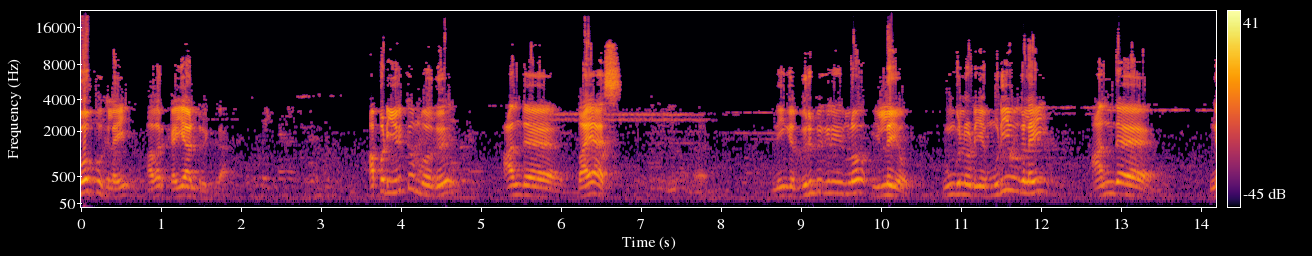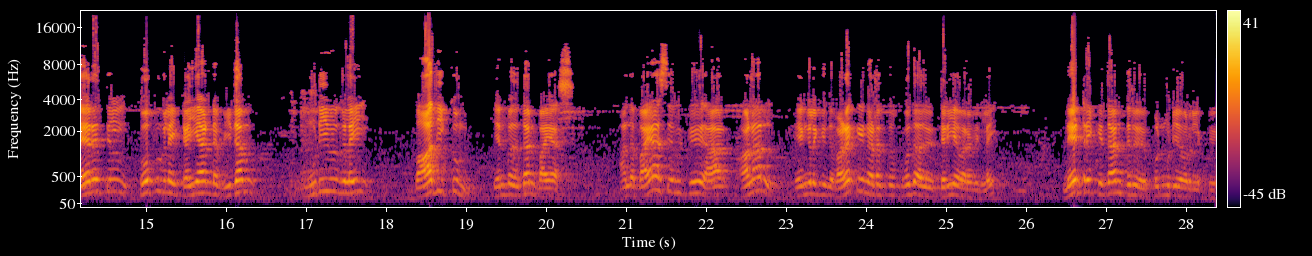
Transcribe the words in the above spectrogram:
கோப்புகளை அவர் கையாண்டிருக்கிறார். அப்படி இருக்கும்போது அந்த பயாஸ் நீங்கள் விரும்புகிறீர்களோ இல்லையோ உங்களுடைய முடிவுகளை அந்த நேரத்தில் கோப்புகளை கையாண்ட விதம் முடிவுகளை பாதிக்கும் என்பதுதான் பயாஸ் அந்த பயாஸ் இருக்கு. ஆ- ஆனால் எங்களுக்கு இந்த வழக்கை நடத்தும் போது அது தெரிய வரவில்லை. நேற்றைக்கு தான் திரு பொன்முடி அவர்களுக்கு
